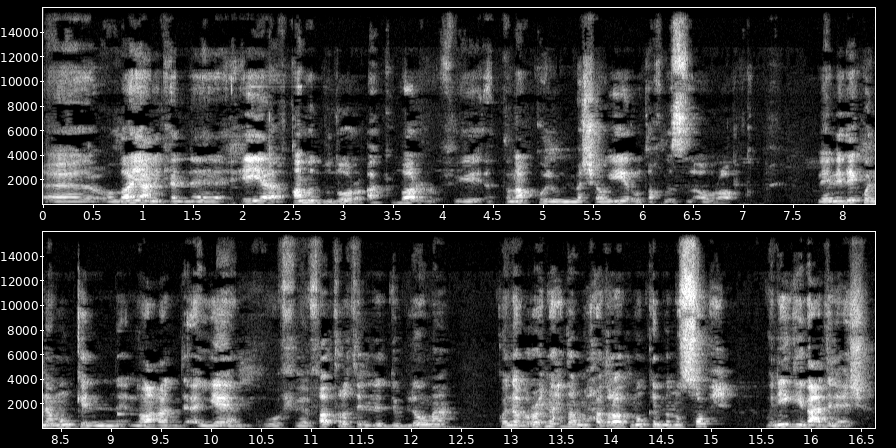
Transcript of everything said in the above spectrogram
آه والله يعني كان هي قامت بدور أكبر في التنقل والمشاوير وتخليص الأوراق. لأن دي كنا ممكن نقعد أيام. وفي فترة الدبلومة كنا بنروح نحضر محاضرات ممكن من الصبح ونيجي بعد العشاء.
